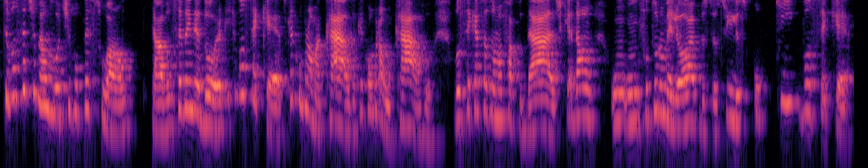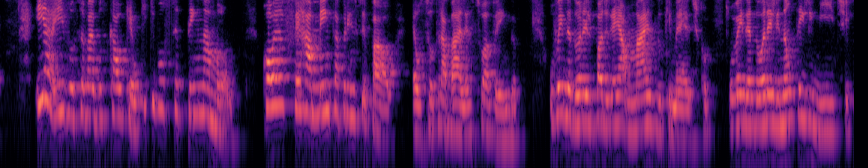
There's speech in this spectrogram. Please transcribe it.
Se você tiver um motivo pessoal, tá? Você é vendedor, o que, que você quer? Você quer comprar uma casa? Quer comprar um carro? Você quer fazer uma faculdade? Quer dar um, um, um futuro melhor para os seus filhos? O que você quer? E aí você vai buscar o quê? O que, que você tem na mão? Qual é a ferramenta principal? É o seu trabalho, é a sua venda. O vendedor ele pode ganhar mais do que médico. O vendedor ele não tem limite.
